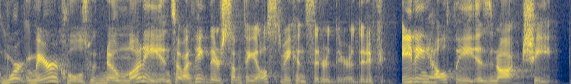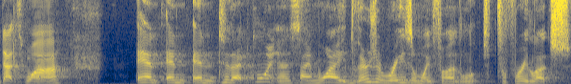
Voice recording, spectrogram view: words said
work miracles with no money. And so I think there's something else to be considered there that if eating healthy is not cheap, that's why. And, and, and to that point, in the same way, there's a reason we fund for free lunch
